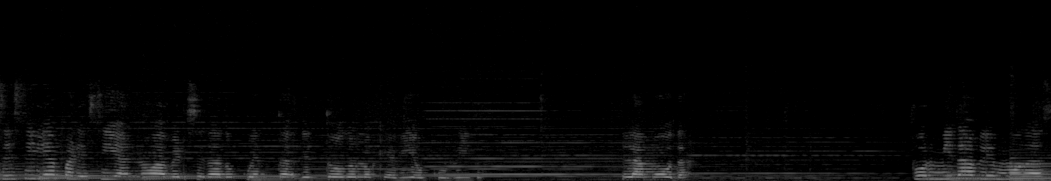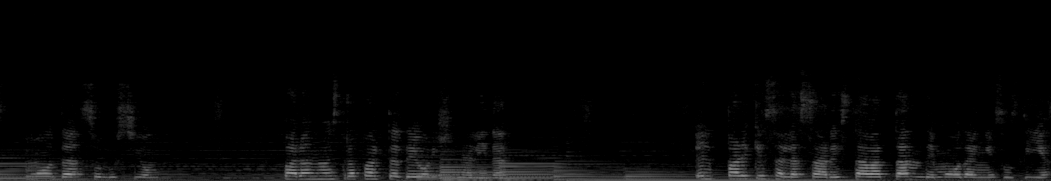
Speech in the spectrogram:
Cecilia parecía no haberse dado cuenta de todo lo que había ocurrido. La moda. formidable moda, moda solución para nuestra falta de originalidad. El Parque Salazar estaba tan de moda en esos días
